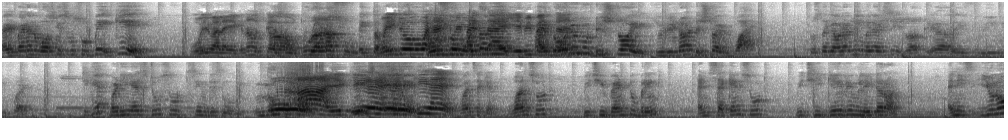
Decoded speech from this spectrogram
एंडमैन एंड वॉस के सूट पे एक ही है। वही वाला एक ना उसका हाँ, सूट पुराना सूट एकदम। वही जो वो उसको भी पहनता है ये भी पहनता है। you to destroy it. You did not destroy it. Why? तो उसने क्या बोला नहीं मैंने ऐसे ही रख लिया if we will fight. ठीक है But he has two suits in this movie. No हाँ एक ही है एक ही है One second. One suit which he went to bring, and second suit which he gave him later on. And he's, you know,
